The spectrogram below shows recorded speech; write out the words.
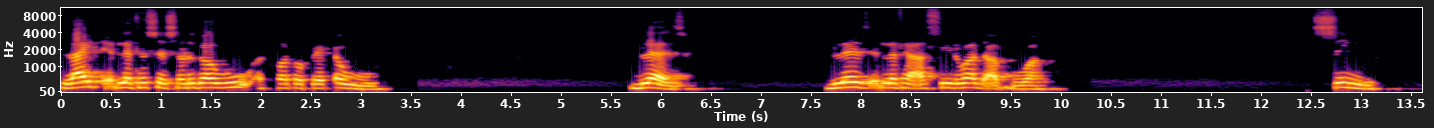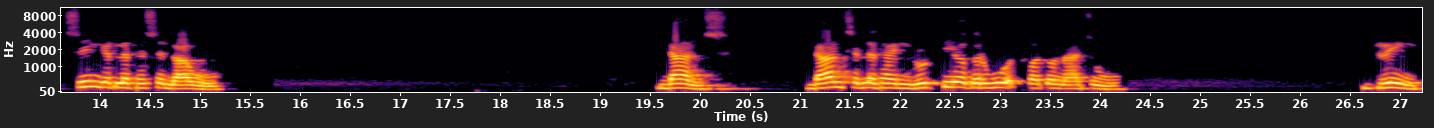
લાઇટ એટલે થશે સળગાવવું અથવા તો પેટવવું. બ્લેઝ. બ્લેઝ એટલે થાય આશીર્વાદ આપવા. સિંગ. સિંગ એટલે થશે ગાવું. ડાન્સ. ડાન્સ એટલે થાય નૃત્ય કરવું અથવા તો નાચવું. ડ્રિંક.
